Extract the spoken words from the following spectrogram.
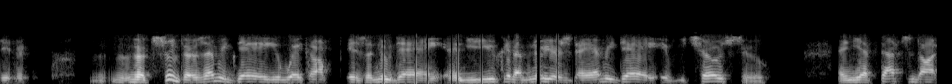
The truth is, every day you wake up is a new day, and you could have New Year's Day every day if you chose to, and yet that's not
